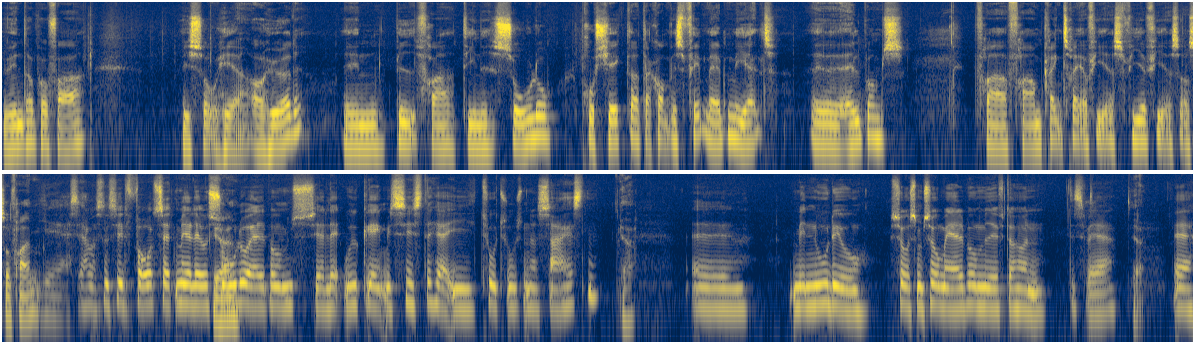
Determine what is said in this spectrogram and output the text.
venter på far. Vi så her og hørte en bid fra dine solo-projekter. Der kom vist fem af dem i alt, øh, albums, fra, fra omkring 83, 84 og så frem. Ja, så jeg har sådan set fortsat med at lave Ja. soloalbums. Jeg udgav mit sidste her i 2016. Ja. Øh, men nu er det jo så som så med albummet efterhånden, desværre. Ja. Ja.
